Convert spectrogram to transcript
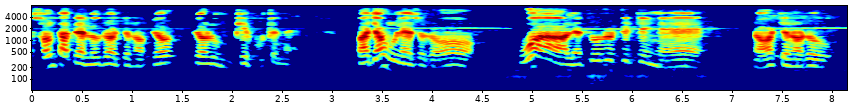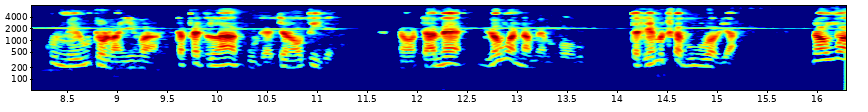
အဆုံးတတ်တယ်လို့တော့ကျွန်တော်ပြောပြောလို့မဖြစ်ဘူးတင်တယ်။ဘာကြောင့်လဲဆိုတော့ဝါလည်းတူတူတိတ်တိတ်နဲ့เนาะကျွန်တော်တို့ ခုနေဦးဒေါ်လာရေးမှာတစ်ဖက်တစ်လားကူတယ်ကျွန်တော်သိတယ်နော်ဒါပေမဲ့လုံးဝနာမည်မပေါ်ဘူးတည်င်းမထွက်ဘူးပေါ့ဗျာနောက်မှ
